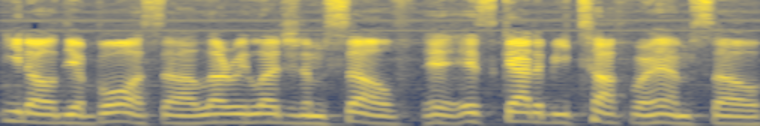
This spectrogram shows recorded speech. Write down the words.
you know, your boss, uh, Larry Legend himself, it, has got to be tough for him. So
